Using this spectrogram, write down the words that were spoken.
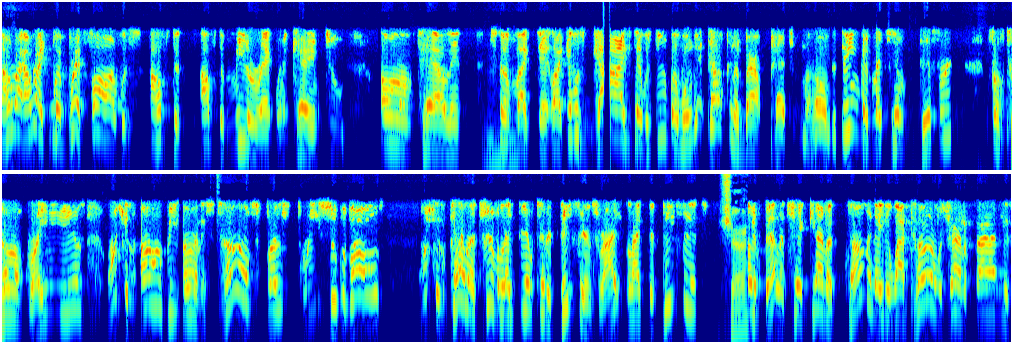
All right, all right. Well, Brett Favre was off the off the meter rack when it came to um talent, Mm-hmm. stuff like that. Like it was guys that was good, but when we're talking about Patrick Mahomes, the thing that makes him different from Tom Brady is we can all be honest. Tom's first three Super Bowls, we can kind of attribute them to the defense, right? Like the defense Sure. and Belichick kind of dominated while Tom was trying to find his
